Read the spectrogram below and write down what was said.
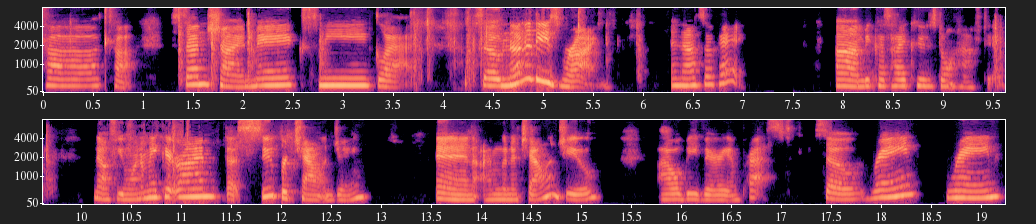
ta, ta. Sunshine makes me glad. So none of these rhyme, and that's okay um, because haikus don't have to. Now, if you want to make it rhyme, that's super challenging. And I'm going to challenge you. I will be very impressed. So, rain, rain,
